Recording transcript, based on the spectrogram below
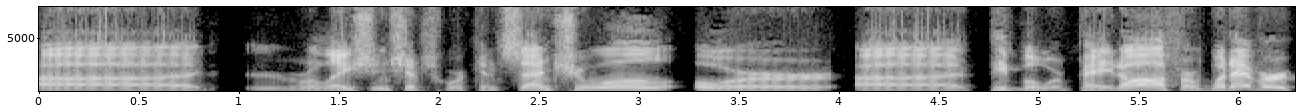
uh relationships were consensual or uh people were paid off or whatever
